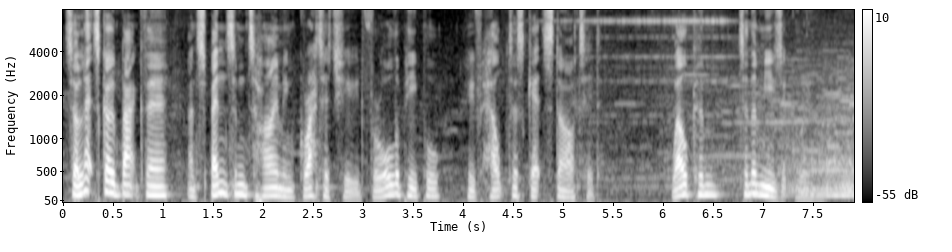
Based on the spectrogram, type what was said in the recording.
So let's go back there and spend some time in gratitude for all the people who've helped us get started. Welcome to the music room.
